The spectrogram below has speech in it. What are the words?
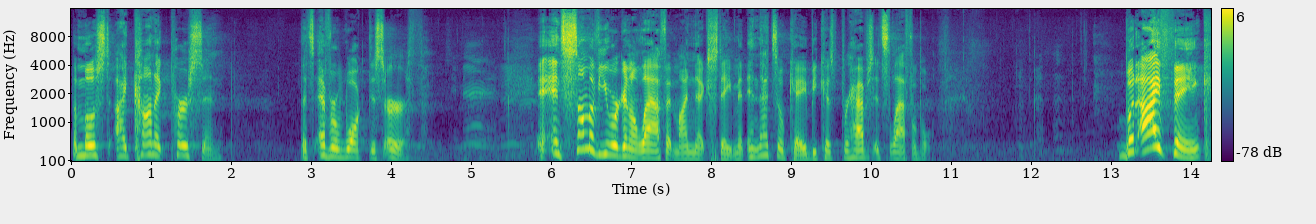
the most iconic person that's ever walked this earth. And some of you are going to laugh at my next statement, and that's okay because perhaps it's laughable. But I think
